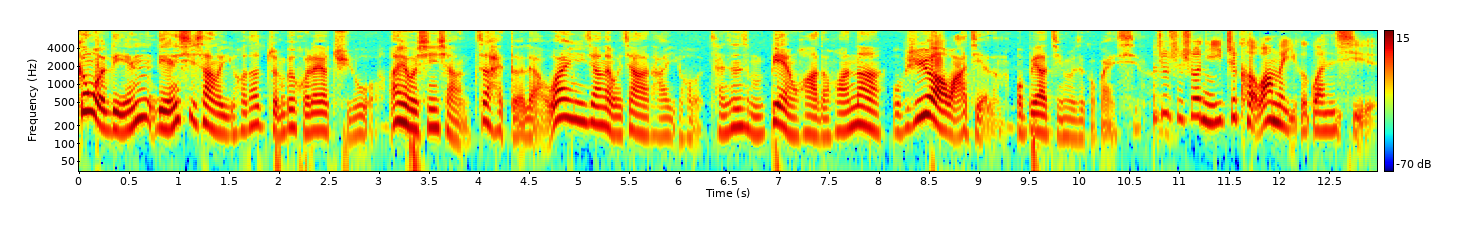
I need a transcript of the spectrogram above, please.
跟我联联系上了以后，他准备回来要娶我。哎呀，我心想这还得了？万一将来我嫁了他以后产生什么变化的话，那我不是又要瓦解了吗？我不要进入这个关系了。就是说，你一直渴望的一个关系，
